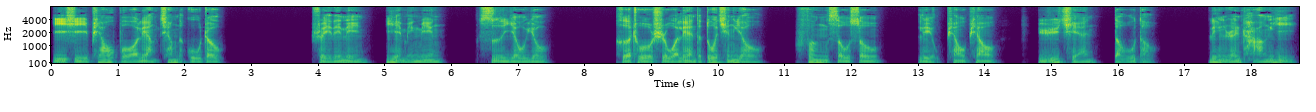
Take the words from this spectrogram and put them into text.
依稀漂泊踉跄的孤舟。水粼粼，夜冥冥，思悠悠。何处是我恋的多情友？风飕飕，柳飘飘，榆钱抖抖。令人长忆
